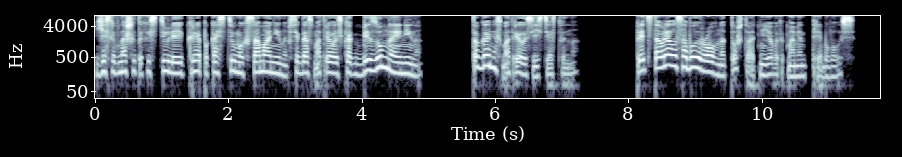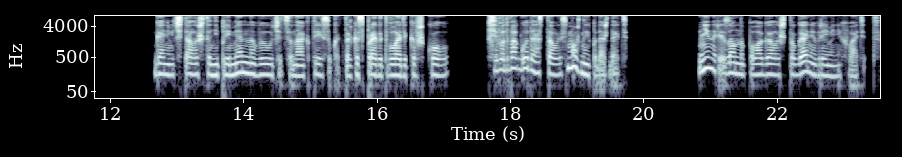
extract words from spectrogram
Если в нашитых из тюля и крепа костюмах сама Нина всегда смотрелась как безумная Нина, то Ганя смотрелась естественно. Представляла собой ровно то, что от нее в этот момент требовалось. Ганя мечтала, что непременно выучится на актрису, как только справит Владика в школу. Всего два года осталось, можно и подождать. Нина резонно полагала, что Гане времени хватит.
